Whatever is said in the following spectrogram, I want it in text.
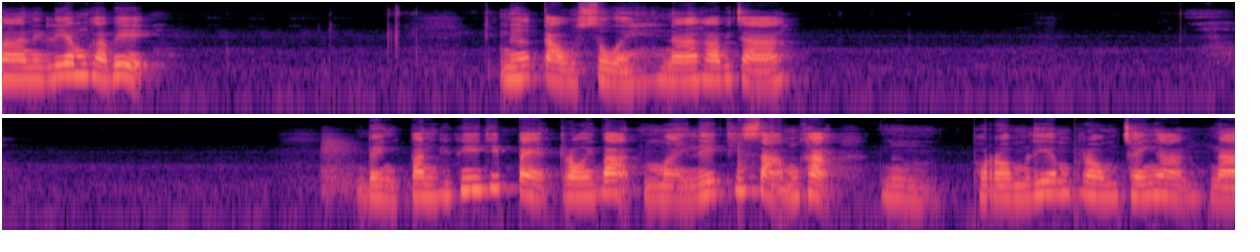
มาในเลี่ยมค่ะพี่ เนื้อเก่าสวยนะคะพี่จ๋าแบ่งปันพี่ๆที่ 800 บาท หมายเลขที่ 3 ค่ะ 1. พร้อมเลี่ยมพร้อมใช้งานนะ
